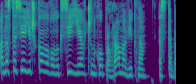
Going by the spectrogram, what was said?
Анастасія Ячкалова, Олексій Євченко, програма Вікна СТБ.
